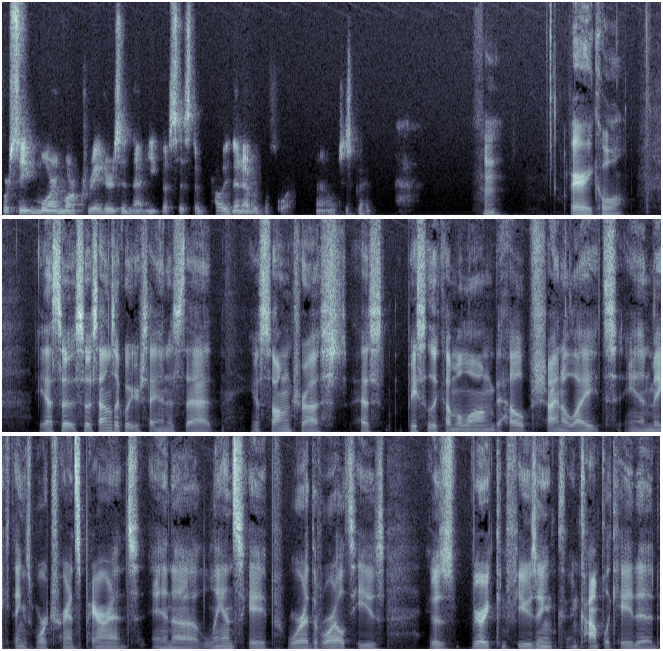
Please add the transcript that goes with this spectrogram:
we're seeing more and more creators in that ecosystem probably than ever before, uh, which is great. Hmm. Very cool. Yeah, so so it sounds like what you're saying is that you know, Songtrust has basically come along to help shine a light and make things more transparent in a landscape where the royalties it was very confusing and complicated,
